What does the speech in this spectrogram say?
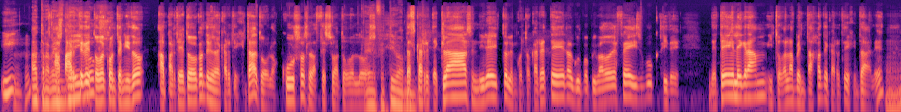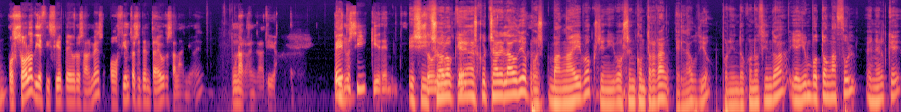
Y Ujú. a través aparte de, todo el contenido, aparte de todo el contenido de Carrete Digital, todos los cursos, el acceso a todos los las carrete class en directo, el encuentro carretera, el grupo privado de Facebook y de, de Telegram y todas las ventajas de Carrete Digital, ¿eh? Por solo 17 euros al mes o 170 euros al año, ¿eh? Una ganga, tío. Pero Y- si quieren, Y si Solo quieren escuchar el audio, pues van a iVoox y en iVoox encontrarán el audio poniendo conociendo a y hay un botón azul en el que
